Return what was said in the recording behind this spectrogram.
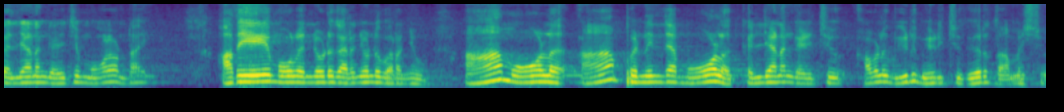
കല്യാണം കഴിച്ച് മോളുണ്ടായി. അതേ മോൾ എന്നോട് കരഞ്ഞുകൊണ്ട് പറഞ്ഞു ആ മോൾ ആ പെണ്ണിന്റെ മോൾ കല്യാണം കഴിച്ചു അവൾ വീട് മേടിച്ചു കയറി താമസിച്ചു.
